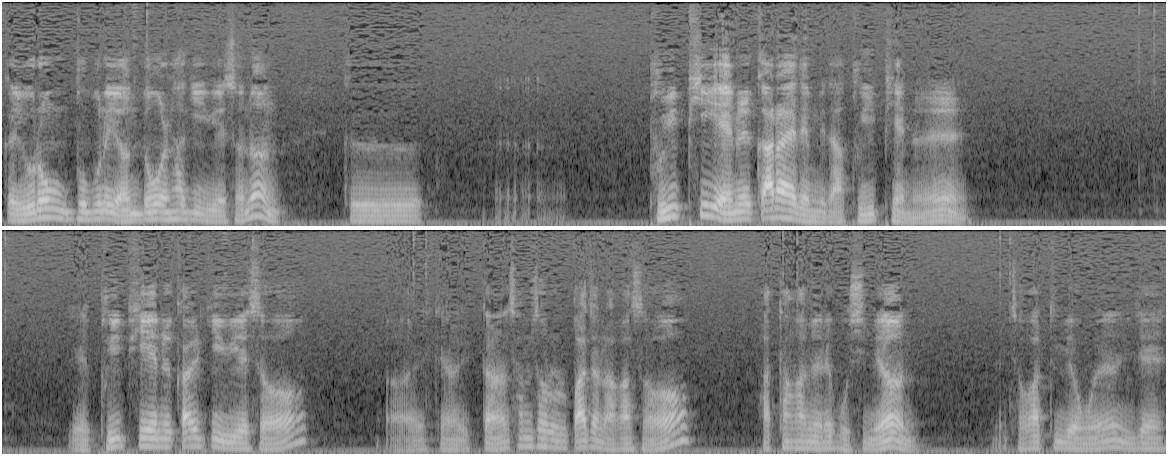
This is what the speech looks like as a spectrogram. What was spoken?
그러니까 이런 부분에 연동을 하기 위해서는 그 어, VPN을 깔아야 됩니다. VPN을 예, VPN을 깔기 위해서 어, 그냥 일단 삼선으로 빠져나가서 바탕화면에 보시면 저 같은 경우에는 이제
